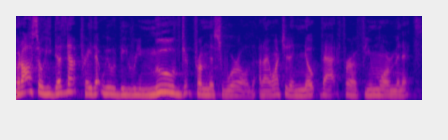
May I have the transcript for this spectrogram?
but also, he does not pray that we would be removed from this world. And I want you to note that for a few more minutes.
